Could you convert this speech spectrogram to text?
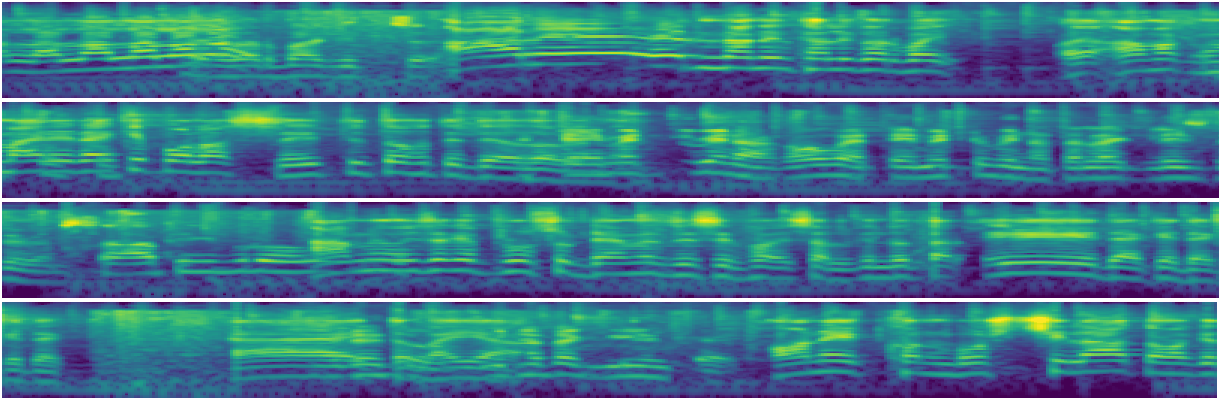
আল্লাহ আল্লাহ আল্লাহ আল্লাহ ভাগ আরে এর নানির খালি কর ভাই। আমাকে মাইরে রেখে পলাচ্ছে তুই তো হতে দেওয়া যাবে না। টেমেট টুবি না কও ভাই টেমেট টুবি না তাহলে গ্লিচ দেবেন। সাফি ব্রো আমি ওই জায়গায় প্রচুর ড্যামেজ দিছি ফয়সাল কিন্তু তার এ দেখে দেখে দেখ। এই তো ভাইয়া। অনেকক্ষণ বসছিলা তোমাকে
